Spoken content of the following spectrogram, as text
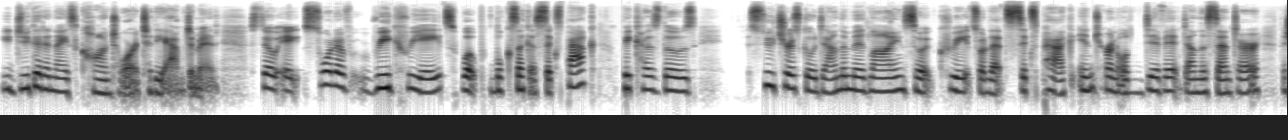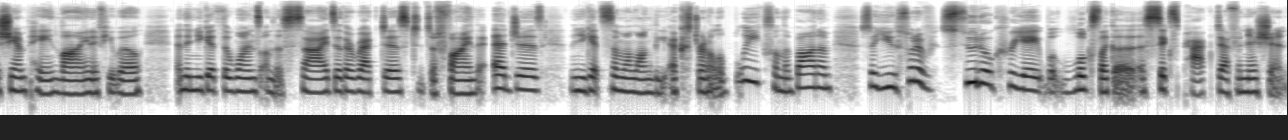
you do get a nice contour to the abdomen. So it sort of recreates what looks like a six pack because those sutures go down the midline, so it creates sort of that six pack internal divot down the center, the champagne line, if you will. And then you get the ones on the sides of the rectus to define the edges. And then you get some along the external obliques on the bottom. So you sort of pseudo create what looks like a, a six pack definition.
